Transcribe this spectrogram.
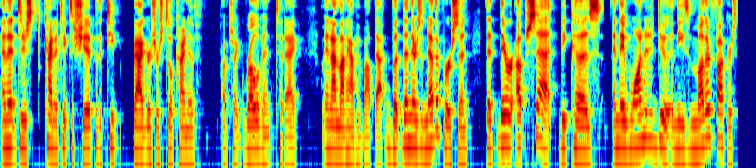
and it just kind of takes a shit, but the Tea Baggers are still kind of, I'm sorry, relevant today. And I'm not happy about that. But then there's another person that they were upset because, and they wanted to do it, and these motherfuckers.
